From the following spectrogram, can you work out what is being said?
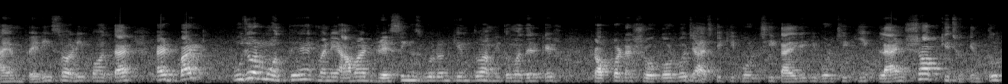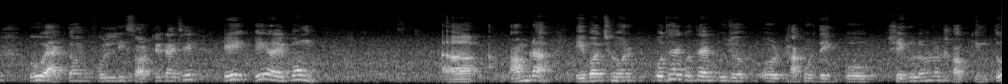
I am very sorry for that at but পুজোর মধ্যে মানে আমার ড্রেসিংসগুলো কিন্তু আমি তোমাদেরকে সবকটা শো করব যে আজকে কি পড়ছি, কালকে কি পড়ছি, কি প্ল্যান সব কিছু কিন্তু ও একদম ফুললি সর্টেড আছে। এ এবং আমরা এবছর কোথায় কোথায় পুজো ও ঠাকুর দেখব সেগুলোরও সব কিন্তু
